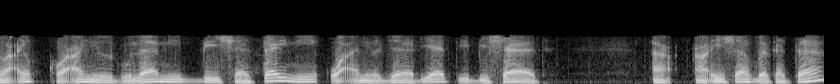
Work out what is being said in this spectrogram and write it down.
nu'iqqa 'anil gulami bisyataini wa 'anil jariyati bisyad. Aisyah berkata,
